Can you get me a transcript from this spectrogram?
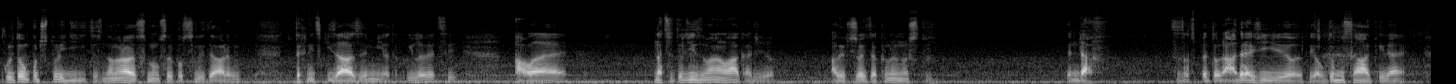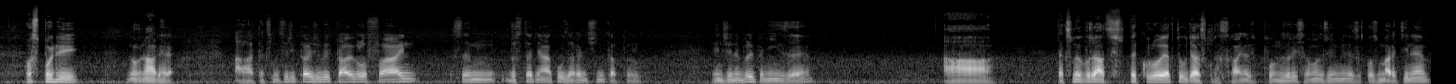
kvůli tomu počtu lidí. To znamená, že jsme museli posílit, já nevím, technický zázemí a takovéhle věci, ale na co ty lidi znamená nalákat, že jo? Aby přijeli v takovém množství. Ten dav, co zacpe to nádraží, jo? ty autobusáky, ne? Hospody, no nádhera. A tak jsme si říkali, že by právě bylo fajn sem dostat nějakou zahraniční kapelu. Jenže nebyly peníze a tak jsme pořád spekulovali, jak to udělat. Jsme scháněli sponzory samozřejmě jako s Martinem,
